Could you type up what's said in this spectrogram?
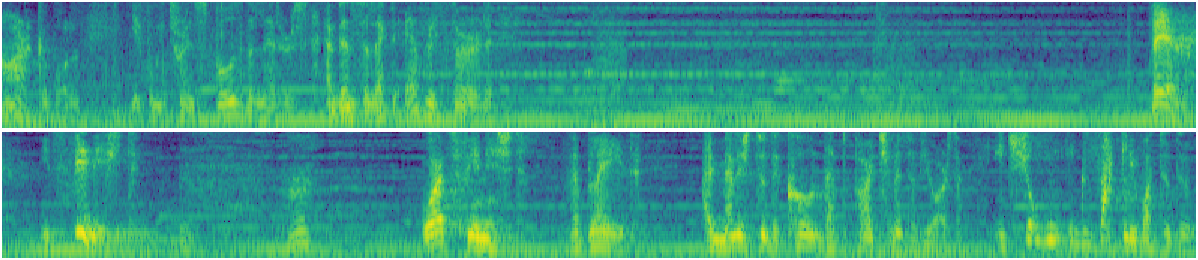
Remarkable. If we transpose the letters and then select every third... There! It's finished! Huh? What's finished? The blade. I managed to decode that parchment of yours. It showed me exactly what to do.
